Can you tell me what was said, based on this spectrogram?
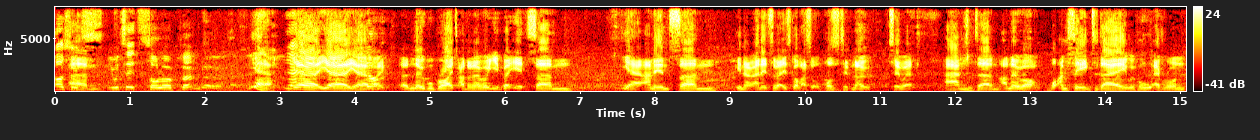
Oh, so it's, you would say it's solarpunk? Yeah, yeah, yeah, yeah. Yeah. Like uh, Noble Bright. I don't know what you, but it's um, yeah, and it's um, you know, and it's it's got that sort of positive note to it. And um, I know what, what I'm seeing today with all everyone.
